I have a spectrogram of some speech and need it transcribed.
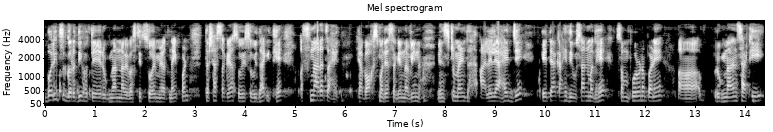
बरीच गर्दी होते रुग्णांना व्यवस्थित सोय मिळत नाही पण तशा सगळ्या सोयीसुविधा इथे असणारच आहेत. ह्या बॉक्समध्ये सगळे नवीन इन्स्ट्रुमेंट आलेले आहेत जे येत्या काही दिवसांमध्ये संपूर्णपणे अ, रुग्णांसाठी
